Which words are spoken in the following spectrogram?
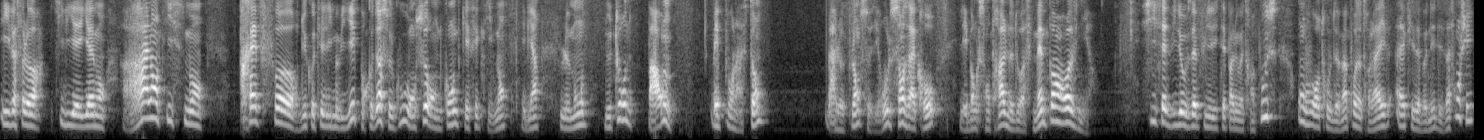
et il va falloir qu'il y ait également ralentissement très fort du côté de l'immobilier pour que d'un seul coup on se rende compte qu'effectivement eh bien, le monde ne tourne pas rond. Mais pour l'instant, bah, le plan se déroule sans accroc. Les banques centrales ne doivent même pas en revenir. Si cette vidéo vous a plu, n'hésitez pas à nous mettre un pouce. On vous retrouve demain pour notre live avec les abonnés des affranchis.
